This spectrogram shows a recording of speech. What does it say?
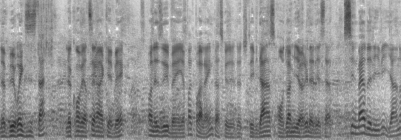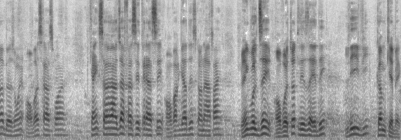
Le bureau existant, le convertir en Québec. On a dit, bien, il n'y a pas de problème parce que de toute évidence, on doit améliorer le dessert. Si le maire de Lévis, il y en a besoin, on va se rasseoir. Quand il sera rendu à faire ses tracés, on va regarder ce qu'on a à faire. Je viens de vous le dire, on va tous les aider, Lévis comme Québec.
